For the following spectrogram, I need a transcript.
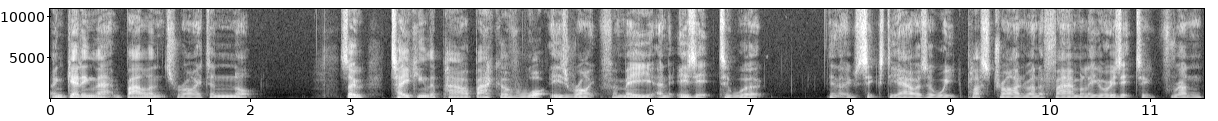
and getting that balance right and not so taking the power back of what is right for me and is it to work you know 60 hours a week plus try and run a family or is it to run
